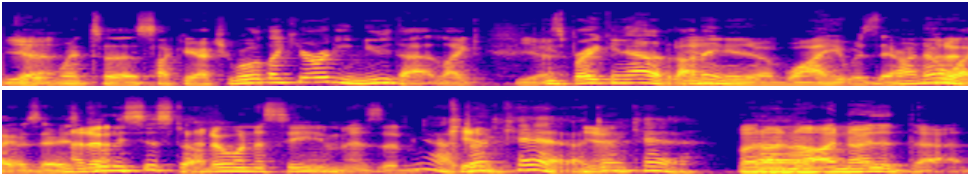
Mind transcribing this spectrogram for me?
Yeah. Went to psychiatric ward. Like, you already knew that. Like, Yeah. he's breaking out of it. I didn't need to know why he was there. I know I why he was there. He's I killed his sister. I don't want to see him as a yeah, I don't care. I Yeah. don't care. But I know Um, I know that, that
